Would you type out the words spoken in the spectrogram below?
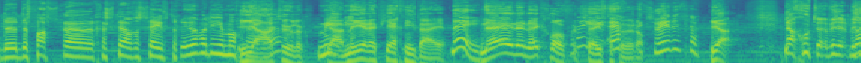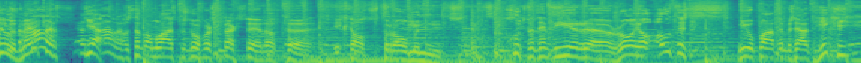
de, de vastgestelde 70 euro die je mocht hebben. ja, natuurlijk. Meer ja, meer heb je echt niet bij je. Nee. Nee, nee, nee, ik geloof het. Nee, 70 echt, euro. ik zweer het je. Ja. Nou goed, eh, we, we zullen het merken. alles, dat ja, alles. als dat allemaal uitgezocht wordt straks, eh, dat, eh, die geldstromen. Goed, wat hebben we hier? Royal Otis. Nieuwe plaat hebben ze uit Hickey.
